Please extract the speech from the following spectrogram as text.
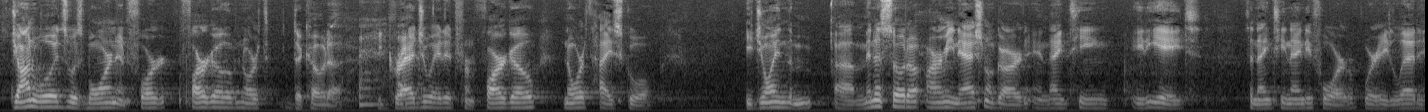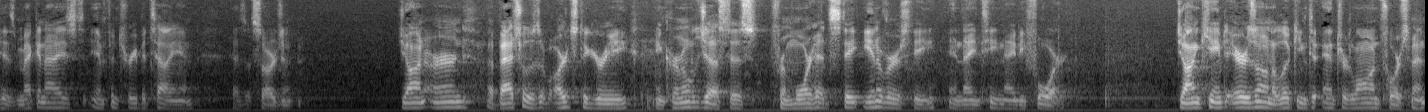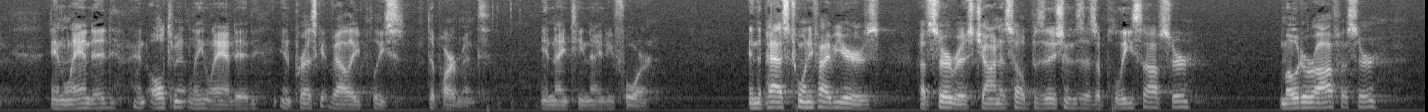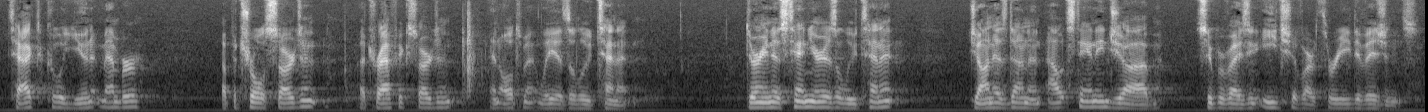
John Woods was born in Far- Fargo, North Dakota. He graduated from Fargo North High School. He joined the uh, Minnesota Army National Guard in 1988 to 1994, where he led his mechanized infantry battalion as a sergeant. John earned a Bachelor's of Arts degree in criminal justice from Moorhead State University in 1994. John came to Arizona looking to enter law enforcement and landed and ultimately landed in Prescott Valley Police Department in 1994. In the past 25 years of service, John has held positions as a police officer, motor officer, tactical unit member, a patrol sergeant, a traffic sergeant, and ultimately as a lieutenant. During his tenure as a lieutenant, John has done an outstanding job supervising each of our three divisions.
